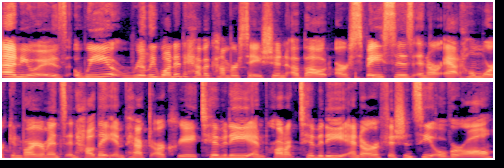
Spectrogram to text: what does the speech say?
Anyways, we really wanted to have a conversation about our spaces and our at home work environments and how they impact our creativity and productivity and our efficiency overall.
